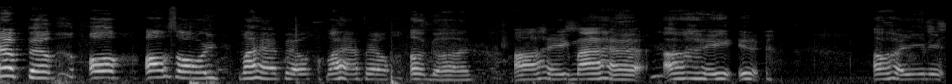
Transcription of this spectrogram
hat fell. Oh, I'm sorry. My hat fell. My hat fell. Oh, God. I hate my hat. I hate it. I hate it.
